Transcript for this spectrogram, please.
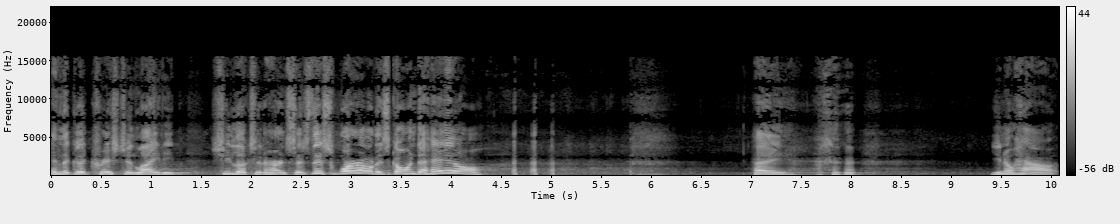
And the good Christian lady, she looks at her and says, This world is going to hell. hey, you know how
